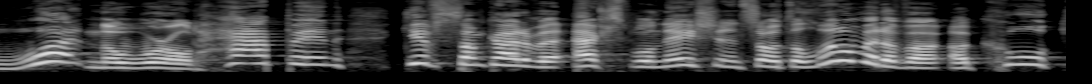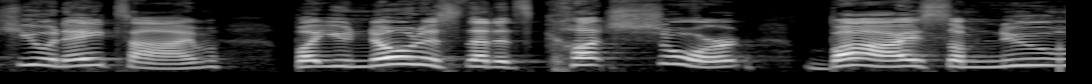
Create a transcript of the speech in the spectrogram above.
what in the world happened give some kind of an explanation. And so it's a little bit of a, a cool q&a time but you notice that it's cut short by some new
